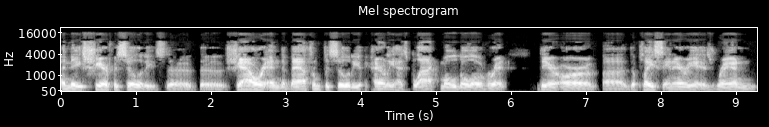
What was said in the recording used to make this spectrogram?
and they share facilities. The the shower and the bathroom facility apparently has black mold all over it. There are uh, the place and area is ran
